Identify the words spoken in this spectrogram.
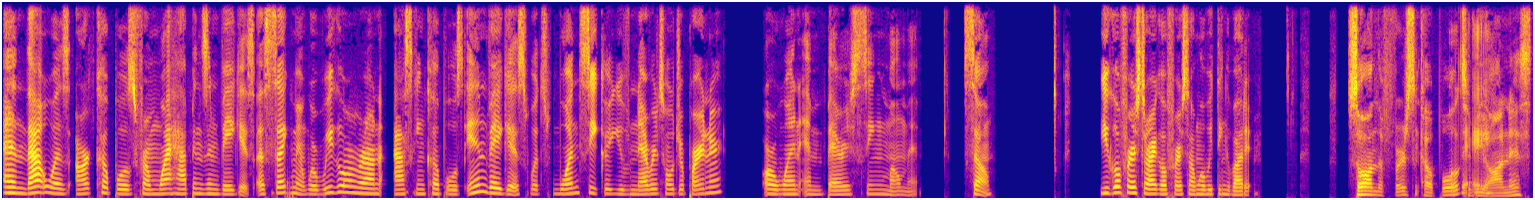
And And that was our couples from What Happens in Vegas, a segment where we go around asking couples in Vegas what's one secret you've never told your partner or one embarrassing moment. So, you go first or I go first on what we think about it. So on the first couple, to be honest,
